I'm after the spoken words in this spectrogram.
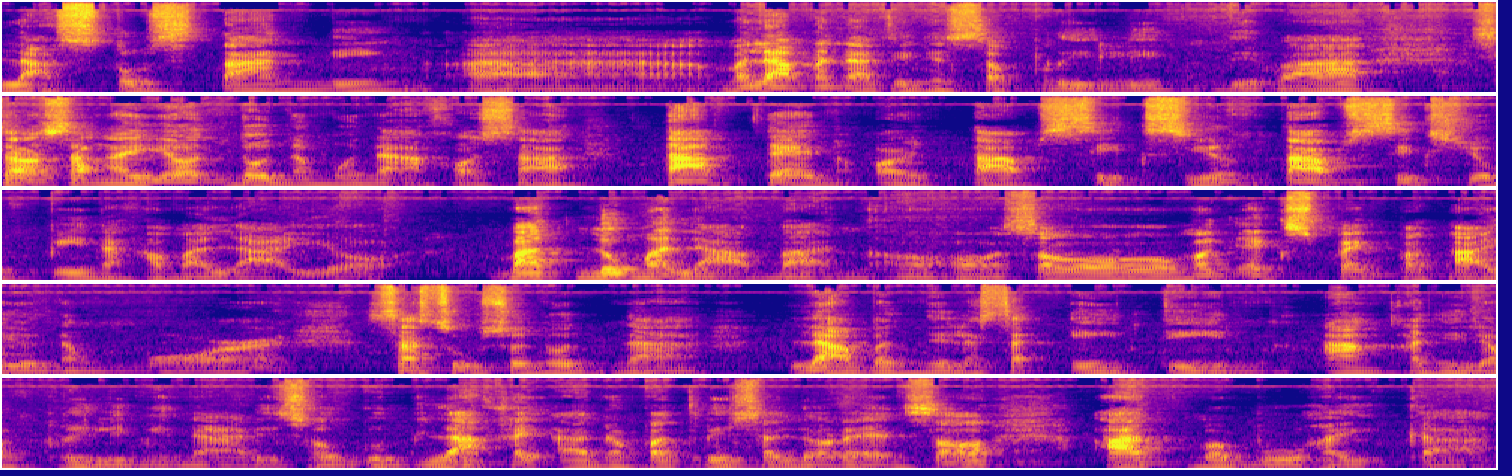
last two standing, ah, malaman natin yan sa prelim, di ba? So sa ngayon, doon na muna ako sa top 10 or top 6. Yung top 6 yung pinakamalayo. But lumalaban. Oho. So mag-expect pa tayo ng more sa susunod na laban nila sa 18 ang kanilang preliminary. So good luck kay Ana Patricia Lorenzo at mabuhay ka.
